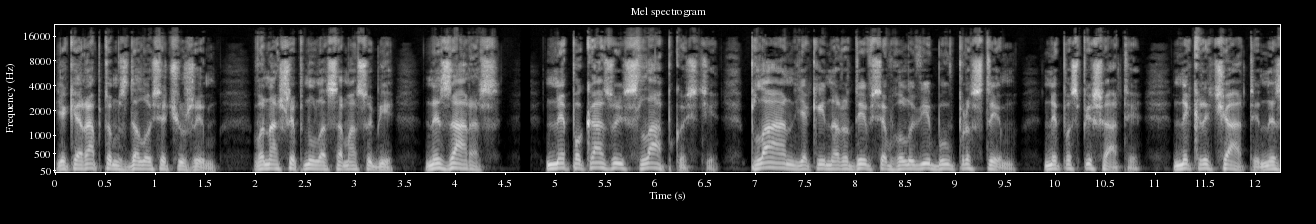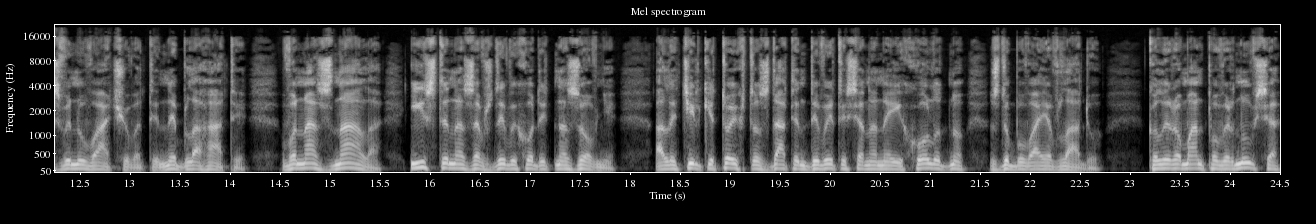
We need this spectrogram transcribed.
яке раптом здалося чужим. Вона шепнула сама собі «Не зараз». Не показуй слабкості. План, який народився в голові, був простим не поспішати, не кричати, не звинувачувати, не благати. Вона знала, істина завжди виходить назовні, але тільки той, хто здатен дивитися на неї холодно, здобуває владу. Коли Роман повернувся,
